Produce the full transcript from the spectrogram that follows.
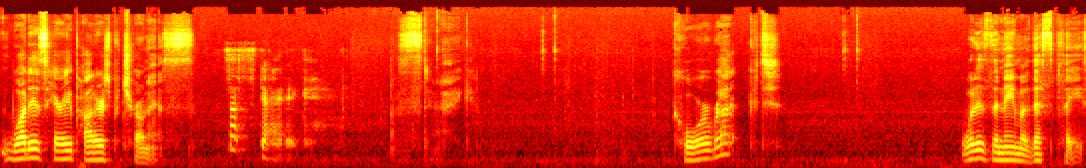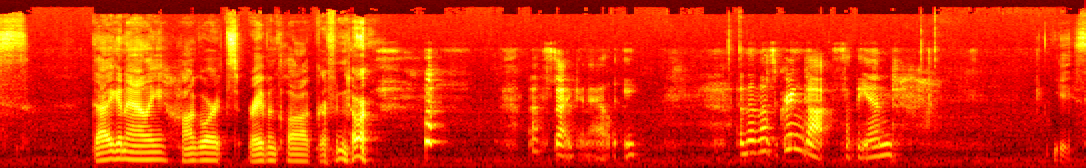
What is Harry Potter's Patronus? it's a stag. Stag. Correct. What is the name of this place? Diagon Alley, Hogwarts, Ravenclaw, Gryffindor. That's Diagon Alley. And then that's Gringotts at the end. Yes.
